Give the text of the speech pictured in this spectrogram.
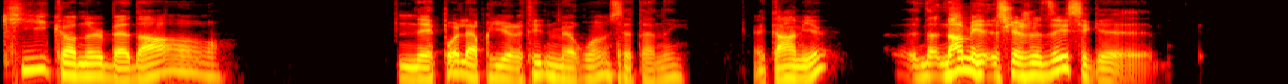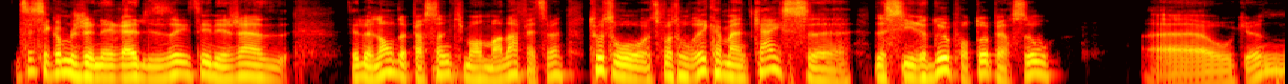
qui Connor Bedard n'est pas la priorité numéro un cette année. Et tant mieux. Euh, non, mais ce que je veux dire, c'est que c'est comme généraliser. Les gens, le nombre de personnes qui m'ont demandé en fait, toi, tu vas, t'ouvrir combien de caisses euh, de série 2 pour toi, perso? Euh, aucune.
